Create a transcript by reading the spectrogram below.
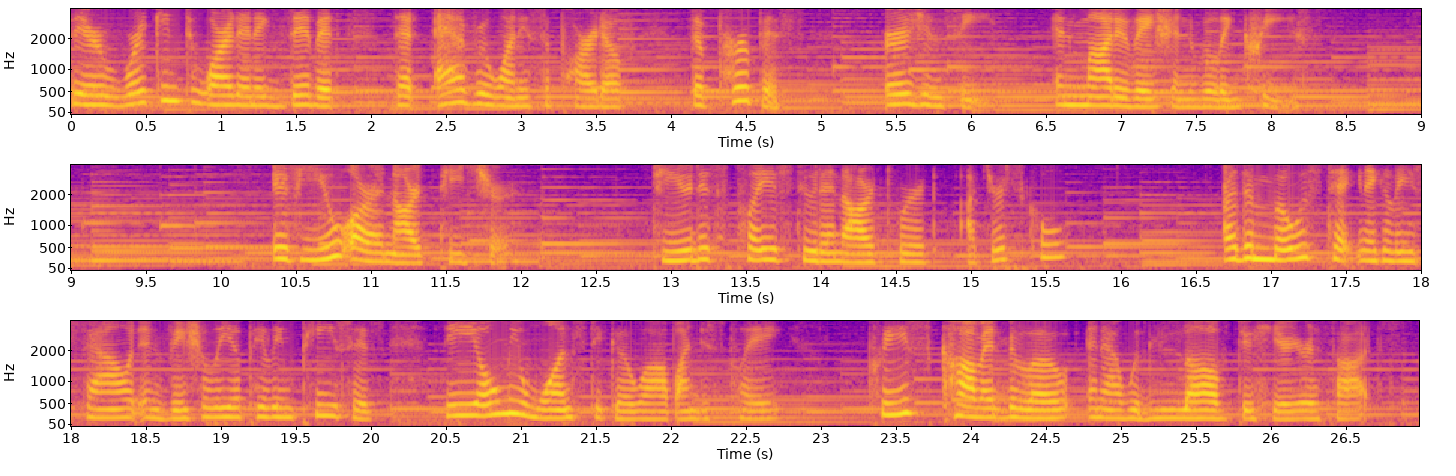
they are working toward an exhibit that everyone is a part of, the purpose, urgency, and motivation will increase. If you are an art teacher, do you display student artwork at your school? Are the most technically sound and visually appealing pieces the only ones to go up on display? Please comment below and I would love to hear your thoughts.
